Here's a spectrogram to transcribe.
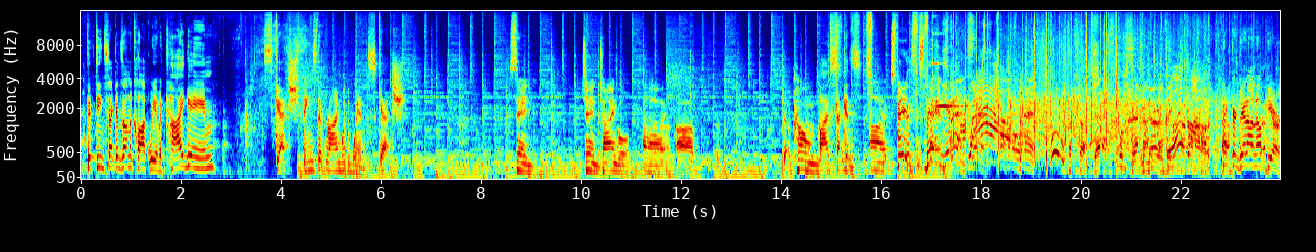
15 seconds on the clock. We have a tie game. Sketch. Things that rhyme with win. Sketch. Sin. Chin. Triangle. Uh. Uh, Cone. Five seconds. Uh. Spin. Spin, yeah. Wow. man. Good one. Hector, get on up here.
